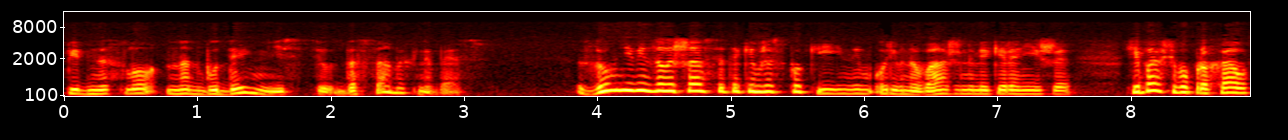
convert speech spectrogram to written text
піднесло над буденністю до самих небес. Зовні він залишався таким же спокійним, урівноваженим, як і раніше, хіба що попрохав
